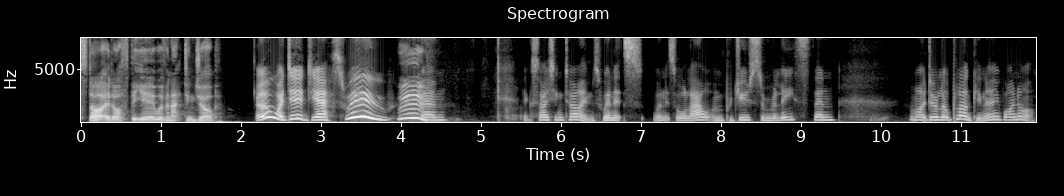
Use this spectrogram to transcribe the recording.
started off the year with an acting job. Oh, I did. Yes, woo! Woo! Um, exciting times when it's when it's all out and produced and released. Then I might do a little plug. You know, why not?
